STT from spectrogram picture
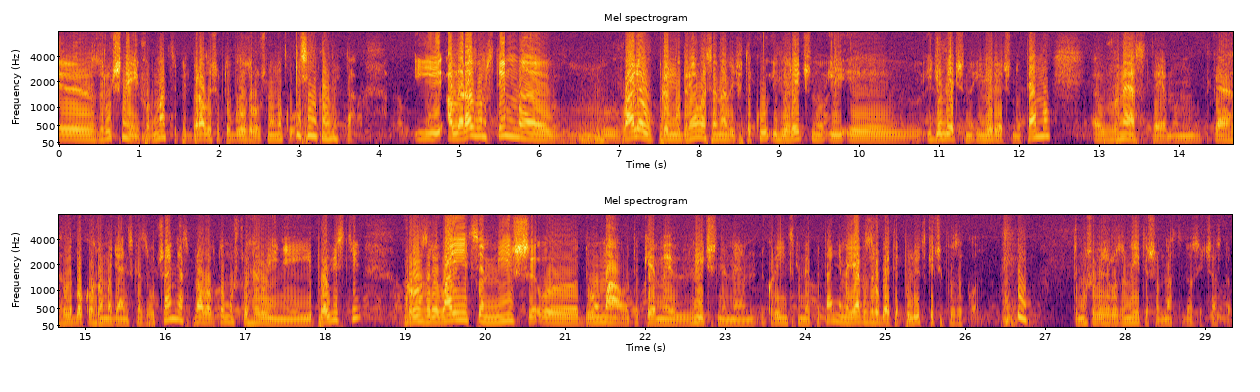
е, зручний формат це підбирали, щоб то було зручно на кухні. Кишеньковий. Так. І, але разом з тим е, Валя примудрилася навіть в таку і ліричну, і, е, іділичну, і ліричну тему е, внести таке глибоко громадянське звучання. Справа в тому, що героїня її повісті розривається між е, двома такими вічними українськими питаннями, як зробити по-людськи чи по закону. Тому що ви ж розумієте, що в нас це досить часто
